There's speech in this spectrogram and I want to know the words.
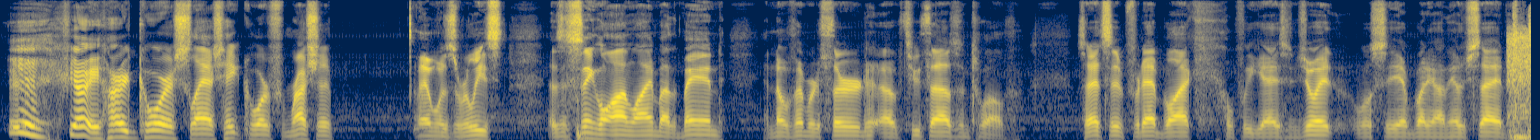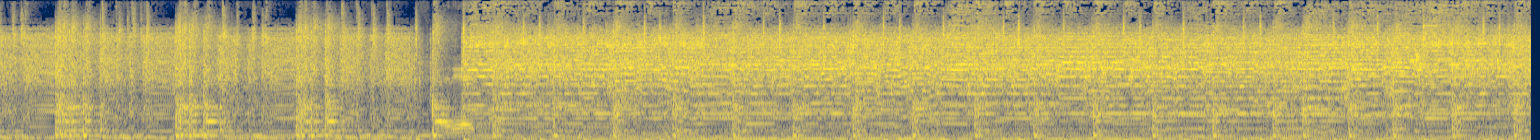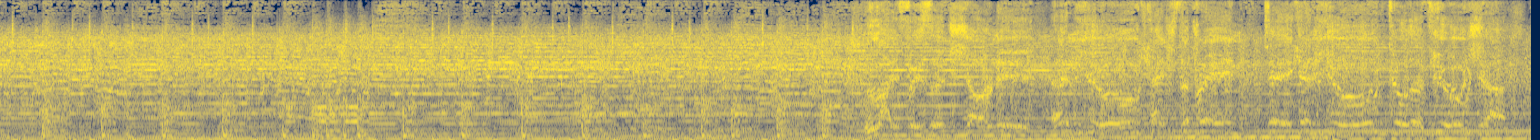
Uh, sorry, hardcore slash hatecore from Russia, and was released as a single online by the band on November 3rd of 2012. So that's it for that block. Hopefully you guys enjoy it. We'll see everybody on the other side. Russia.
